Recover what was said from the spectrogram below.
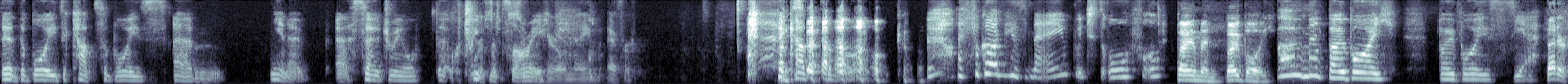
the the boy the cancer boy's um, you know uh, surgery or, or treatment. worst Sorry, superhero name ever. cancer oh, I've forgotten his name, which is awful. Bowman, Bowboy. Bowman, Bowboy, Bowboys. Yeah. Better.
